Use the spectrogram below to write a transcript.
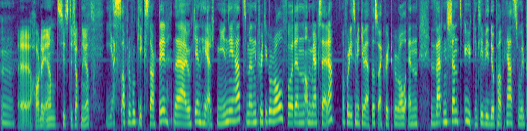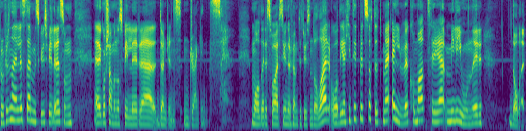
Mm. Eh, har du en siste kjapp nyhet? Yes, Apropos Kickstarter, det er jo ikke en helt ny nyhet, men Critical Role får en animert serie. Og for de som ikke vet det, så er Critical Role en verdenskjent ukentlig videopodcast hvor profesjonelle stemmeskuespillere som eh, går sammen og spiller eh, Dungeons and Dragons. Målet deres var 750 000 dollar, og de har hittil blitt støttet med 11,3 millioner dollar.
